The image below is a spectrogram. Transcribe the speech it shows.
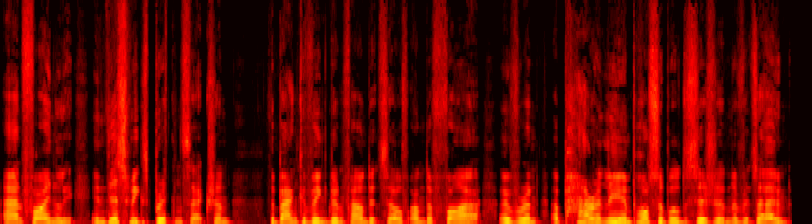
And finally, in this week's Britain section, the Bank of England found itself under fire over an apparently impossible decision of its own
